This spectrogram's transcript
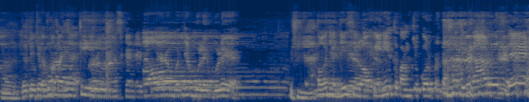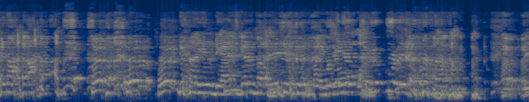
Nah, terus Itu dicukur sama makanya Loki. orang-orang Skandinavia rambutnya bule-bule ya. Oh jadi si Loki ini tukang cukur pertama di Garut deh. Dia lahir di Asgard makanya dia cukur. Dia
